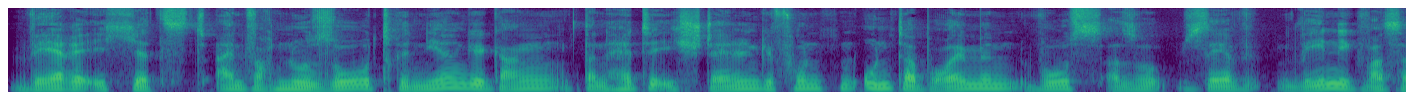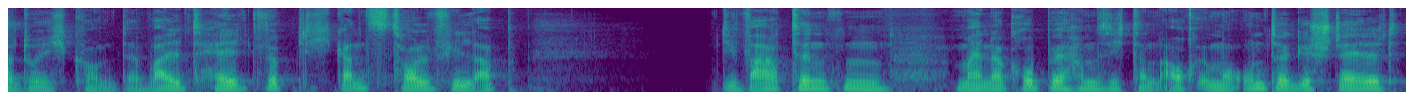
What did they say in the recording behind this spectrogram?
Wäre ich jetzt einfach nur so trainieren gegangen, dann hätte ich Stellen gefunden unter Bäumen, wo es also sehr wenig Wasser durchkommt. Der Wald hält wirklich ganz toll viel ab. Die Wartenden meiner Gruppe haben sich dann auch immer untergestellt.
